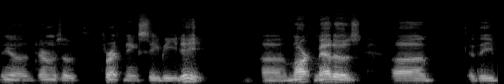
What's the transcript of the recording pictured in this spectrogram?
you know, in terms of threatening CBD. Uh, Mark Meadows, uh, the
